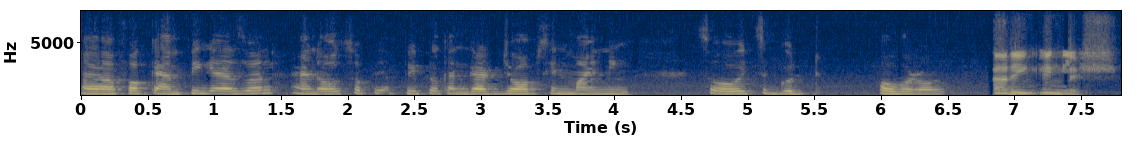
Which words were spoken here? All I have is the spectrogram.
uh, for camping as well and also pe- people can get jobs in mining so it's good overall Studying English.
